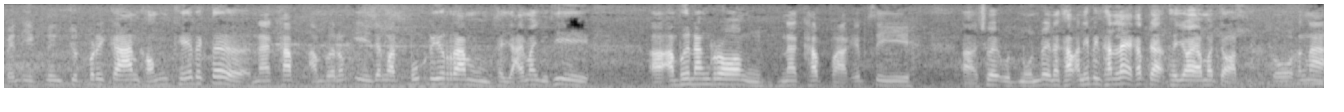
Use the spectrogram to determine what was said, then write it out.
เป็นอีกหนึ่งจุดบริการของเคสแท็กเตอร์นะครับอำเภอหนองอีจังหวัดบุรีรัมย์ขยายมาอยู่ที่อ่าอำเภอนางรองนะครับฝาก FC อ่าช่วยอุดหนุนด้วยนะครับ อันนี้เป็นคันแรกครับจะทยอยเอามาจอดโชว์ข้างหน้า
